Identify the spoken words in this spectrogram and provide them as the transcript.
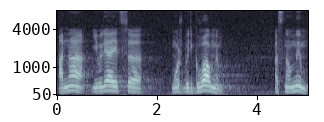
она является, может быть, главным, основным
